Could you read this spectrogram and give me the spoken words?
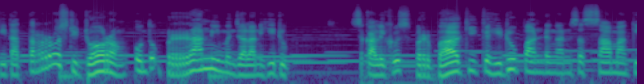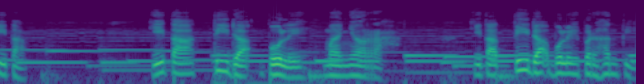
kita terus didorong untuk berani menjalani hidup sekaligus berbagi kehidupan dengan sesama kita. Kita tidak boleh menyerah. Kita tidak boleh berhenti.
